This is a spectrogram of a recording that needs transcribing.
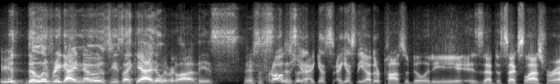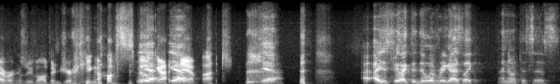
your delivery guy knows he's like yeah i delivered a lot of these there's a, But also, a- yeah, I guess I guess the other possibility is that the sex lasts forever because we've all been jerking off so Yeah, goddamn yeah. much. Yeah. I, just feel like the delivery guy's like, I know what this is.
